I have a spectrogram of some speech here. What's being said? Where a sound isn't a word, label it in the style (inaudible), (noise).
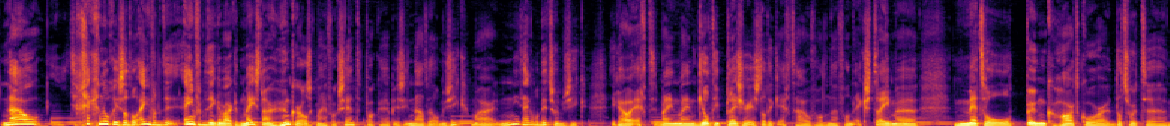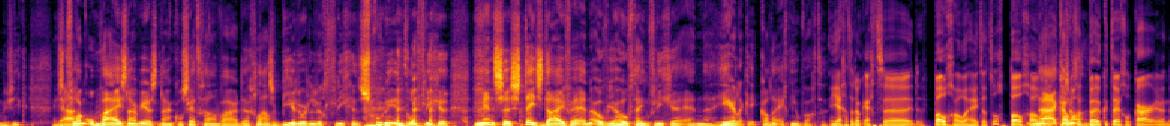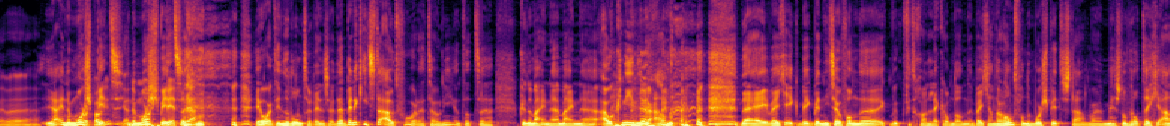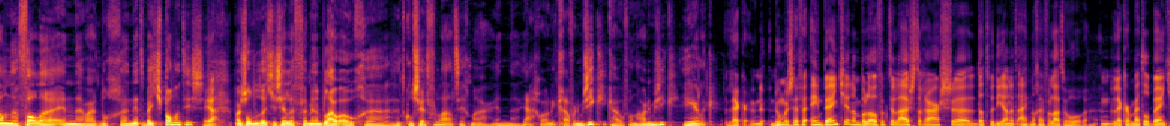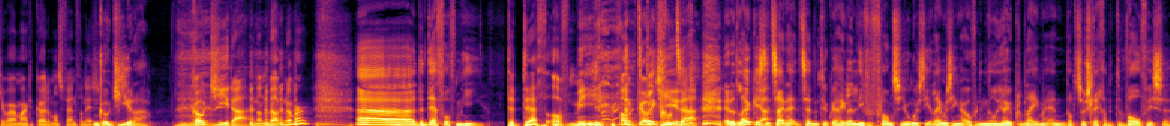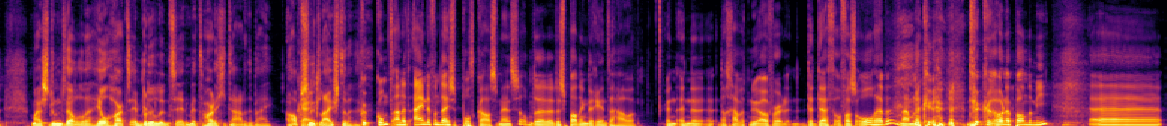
Nou, gek genoeg is dat wel een van, de, een van de dingen waar ik het meest naar hunker als ik mijn vaccin te pakken heb, is inderdaad wel muziek, maar niet helemaal dit soort muziek. Ik hou echt, mijn, mijn guilty pleasure is dat ik echt hou van, eh, van extreme metal, punk, hardcore, dat soort uh, muziek. Dus ja? ik verlang onwijs naar weer eens naar een concert gaan waar de glazen bier door de lucht vliegen, de schoenen in het rond vliegen, (laughs) mensen stage diven en over je hoofd heen vliegen. En uh, heerlijk, ik kan er echt niet op wachten. En jij gaat het ook echt, uh, pogo heet dat toch? Pogo, nou, ik hou het beuken tegen elkaar. ja, in de morspit. Ja, in de morspit, ja? (laughs) heel hard in de rond en zo. Daar ben ik iets te oud voor, Tony. Want dat uh, kunnen mijn, uh, mijn uh, oude knieën niet meer aan. (laughs) nee, weet je, ik, ik ben niet zo van de... Ik, ik, vind het gewoon lekker om dan een beetje aan de rand van de morspit te staan. Waar mensen nog wel tegen je aan vallen en waar het nog net een beetje spannend is. Ja. Maar zonder dat je zelf met een blauw oog het concert verlaat, zeg maar. En ja, gewoon, ik ga voor de muziek. Ik hou van harde muziek. Heerlijk. Lekker. Noem eens even één bandje. Dan beloof ik de luisteraars dat we die aan het eind nog even laten horen. Een lekker metal bandje waar Maarten Keudemans fan van is. Gojira. Gojira. En dan welk nummer? Uh, (laughs) The Death of Me. The Death of Me (laughs) van Gojira. en het leuke is, ja. het, zijn, het zijn natuurlijk weer hele lieve Franse jongens... die alleen maar zingen over de milieuproblemen... en dat het zo slecht gaat met de walvissen. Maar ze doen het wel eh, heel hard en brullend... en met harde gitaren erbij. Okay. Absoluut luisteren. Komt aan het einde van deze podcast, mensen... om de, de spanning erin te houden. En, en uh, dan gaan we het nu over The Death of Us All hebben, namelijk (laughs) (laughs) de coronapandemie. Uh,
